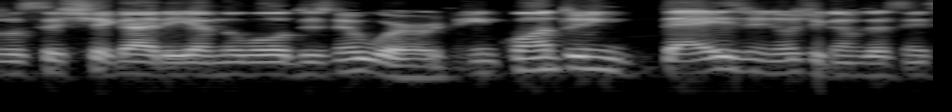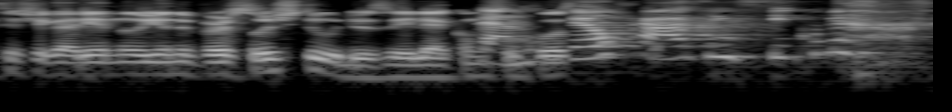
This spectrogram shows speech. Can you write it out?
você chegaria no Walt Disney World. Enquanto em 10 minutos, digamos assim, você chegaria no Universal Studios. Ele é como é, se fosse. No meu caso, em 5 minutos.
